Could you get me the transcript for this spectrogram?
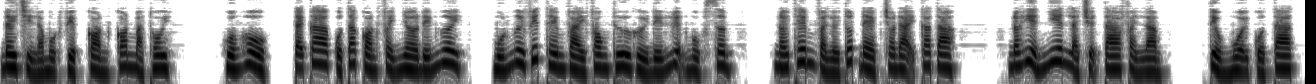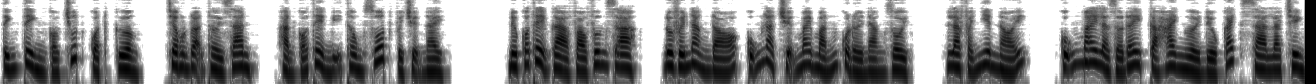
đây chỉ là một việc còn con mà thôi. Huống hồ, đại ca của ta còn phải nhờ đến ngươi, muốn ngươi viết thêm vài phong thư gửi đến luyện ngục sơn, nói thêm vài lời tốt đẹp cho đại ca ta. Đó hiển nhiên là chuyện ta phải làm. Tiểu muội của ta tính tình có chút quật cường, chờ một đoạn thời gian, hẳn có thể nghĩ thông suốt về chuyện này. Nếu có thể gả vào vương gia, đối với nàng đó cũng là chuyện may mắn của đời nàng rồi, La Phái nhiên nói, cũng may là giờ đây cả hai người đều cách xa La Trinh.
